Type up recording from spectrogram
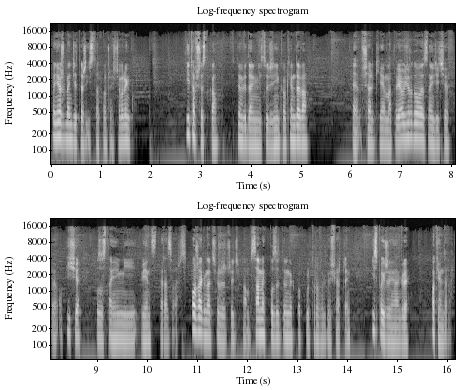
ponieważ będzie też istotną częścią rynku. I to wszystko w tym wydaniu nieco dziennika Okiem Deva. E, Wszelkie materiały źródłowe znajdziecie w e, opisie. Pozostaje mi więc teraz Was pożegnać, życzyć Wam samych pozytywnych popkulturowych doświadczeń i spojrzenia na gry Okiem Deva.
